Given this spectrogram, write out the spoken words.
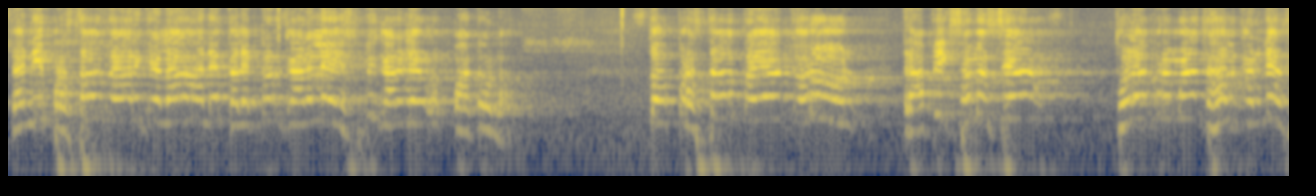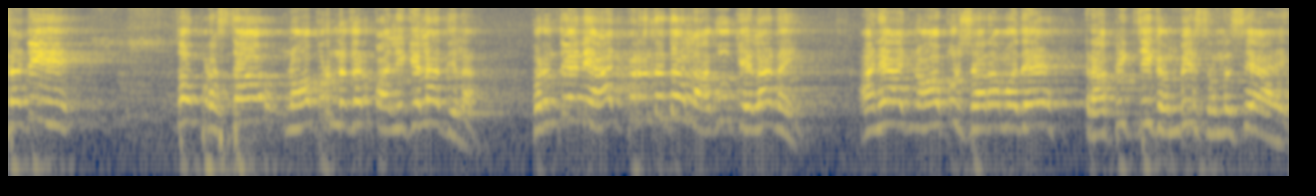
त्यांनी प्रस्ताव तयार केला आणि कलेक्टर कार्यालय एस पी कार्यालयावर पाठवला. तो प्रस्ताव तयार करून ट्रॅफिक समस्या थोड्या प्रमाणात हल करण्यासाठी तो प्रस्ताव नवापूर नगरपालिकेला दिला. परंतु यांनी आजपर्यंत तो लागू केला नाही. आणि आज नवापूर शहरामध्ये ट्रॅफिकची गंभीर समस्या आहे.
